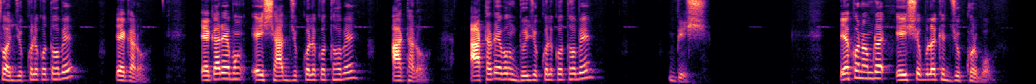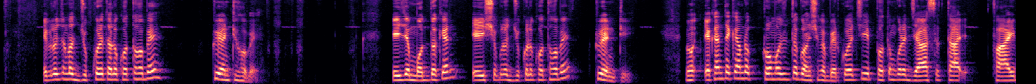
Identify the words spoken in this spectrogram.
ছয় যোগ করলে কত হবে? এগারো। এগারো এবং এই সাত যোগ করলে কত হবে? আঠারো। আঠারো এবং দুই যোগ করলে কত হবে? বিশ। এখন আমরা এই সবগুলোকে যোগ করব। এগুলো যদি আমরা যোগ করি, তাহলে কত হবে? টোয়েন্টি হবে। এই যে মধ্যকের, এই সবগুলো যোগ করলে কত হবে? টোয়েন্টি এবং এখান থেকে আমরা ক্রমযুক্ত গণসংখ্যা বের করেছি। প্রথম করে যা আছে তাই ফাইভ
